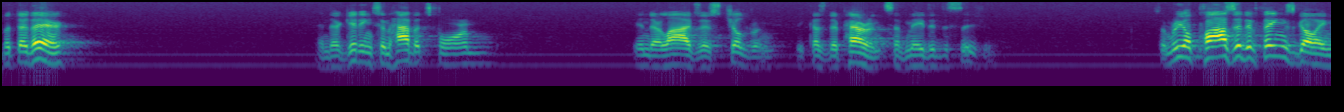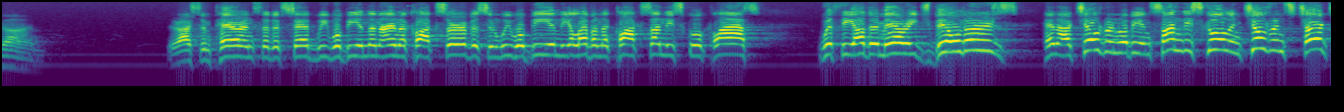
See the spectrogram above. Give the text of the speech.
but they're there. And they're getting some habits formed in their lives as children because their parents have made a decision. Some real positive things going on. There are some parents that have said, We will be in the 9 o'clock service and we will be in the 11 o'clock Sunday school class with the other marriage builders, and our children will be in Sunday school and children's church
